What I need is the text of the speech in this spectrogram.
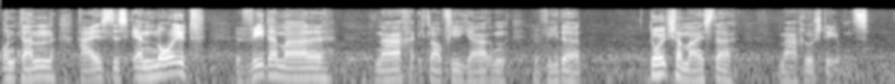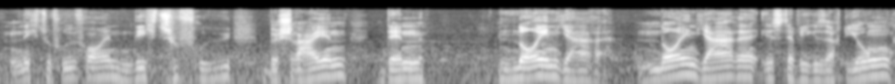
Und dann heißt es erneut wieder mal nach, ich glaube, vier Jahren wieder deutscher Meister Mario Stevens. Nicht zu früh freuen, nicht zu früh beschreien, denn neun Jahre, neun Jahre ist er, wie gesagt, jung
